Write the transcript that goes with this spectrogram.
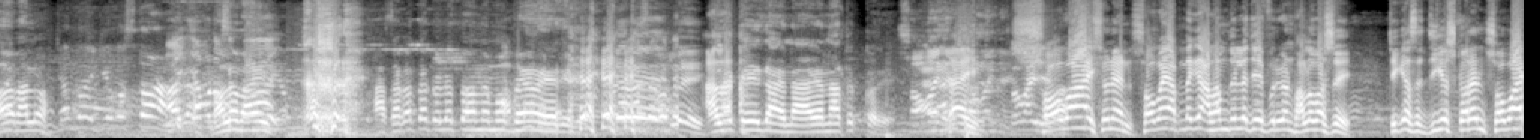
হ্যাঁ ভালো। ভালো ভাই। আশা কথা কইলে তো আমি মুখ বেয়া হয়ে যাবে আল্লাহ। কে যায় না এ নাটক করে। তাই? সবাই শুনেন সবাই আপনাকে আলহামদুলিল্লাহ যে পরিমাণ ভালোবাসে ঠিক আছে জিজ্ঞেস করেন সবাই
